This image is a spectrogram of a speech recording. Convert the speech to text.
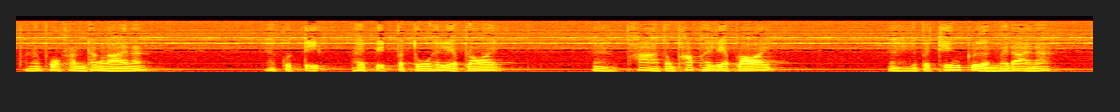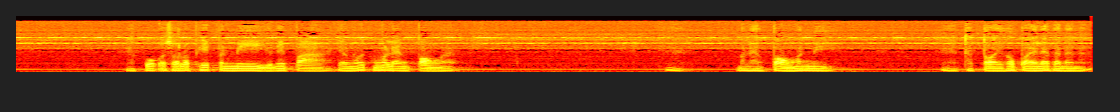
เพราะนั้นพวกท่านทั้งหลายนะ กุฏิ ให้ปิดประตูให้เรียบร้อยผ้าตรงพับให้เรียบร้อยอย่าไปทิ้งเกลื่อนไม่ได้นะพวกอสรพิษมันมีอยู่ในป่า อย่างน้อยมแมลงป่องนะมแมลงป่องมันมี ถ้าต่อยเข้าไปแล้วกันนะ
